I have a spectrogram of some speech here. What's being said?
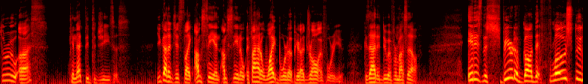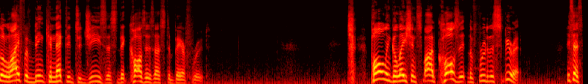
through us, connected to Jesus. You got to just like, I'm seeing, I'm seeing, a, if I had a whiteboard up here, I'd draw it for you because I had to do it for myself. It is the Spirit of God that flows through the life of being connected to Jesus that causes us to bear fruit. Paul in Galatians 5 calls it the fruit of the Spirit. He says,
